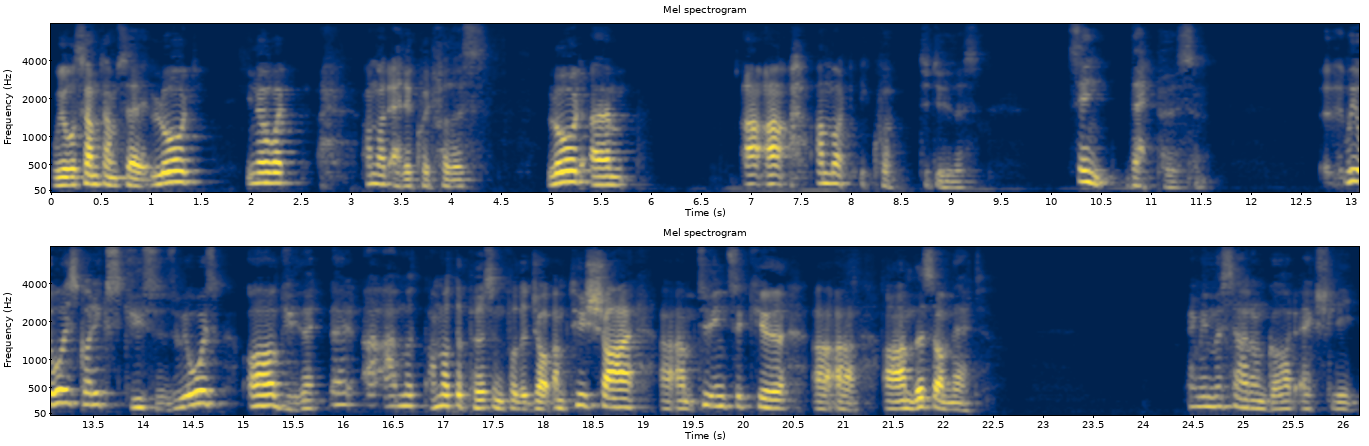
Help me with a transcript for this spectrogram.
we will sometimes say, Lord, you know what? I'm not adequate for this. Lord, um, I, I, I'm not equipped to do this. Send that person. We always got excuses. We always argue that I'm not, I'm not the person for the job. I'm too shy. Uh, I'm too insecure. Uh, uh, I'm this, I'm that. And we miss out on God actually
